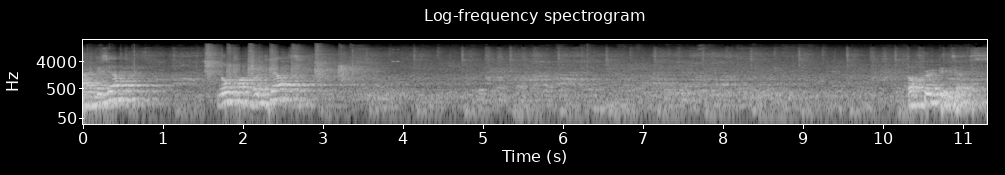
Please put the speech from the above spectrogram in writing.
Danke sehr. Nun von rückwärts. Doppelbizeps.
